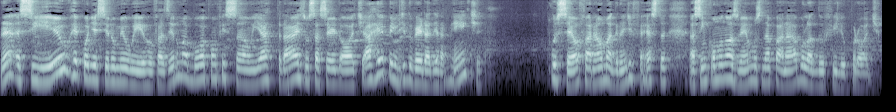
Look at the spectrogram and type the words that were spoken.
né, se eu reconhecer o meu erro, fazer uma boa confissão e ir atrás do sacerdote arrependido verdadeiramente, o céu fará uma grande festa, assim como nós vemos na parábola do filho pródigo.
